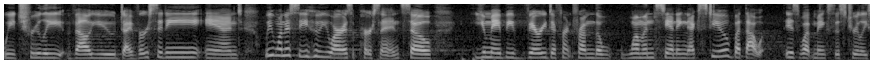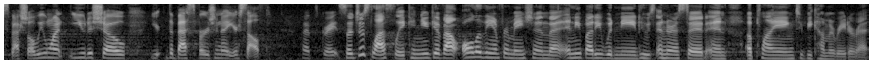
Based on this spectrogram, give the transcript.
We truly value diversity and we want to see who you are as a person. So you may be very different from the woman standing next to you, but that is what makes this truly special. We want you to show the best version of yourself. That's great. So, just lastly, can you give out all of the information that anybody would need who's interested in applying to become a Raiderette?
